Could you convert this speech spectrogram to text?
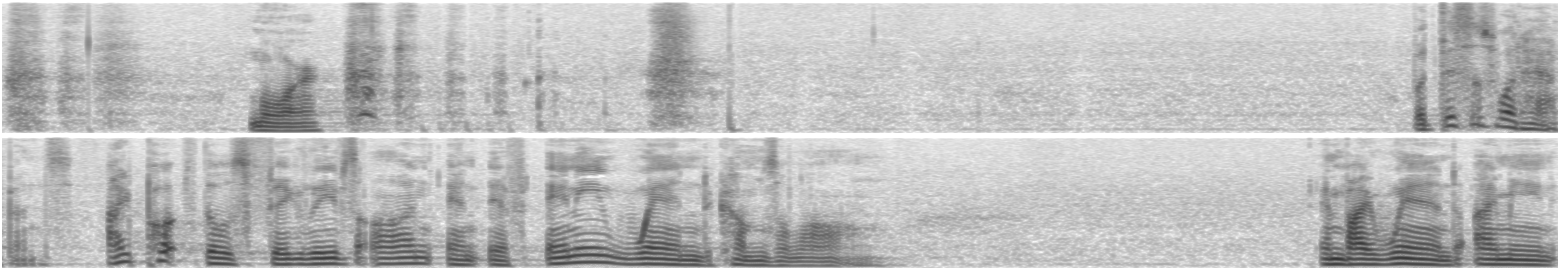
more. but this is what happens I put those fig leaves on, and if any wind comes along, and by wind, I mean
